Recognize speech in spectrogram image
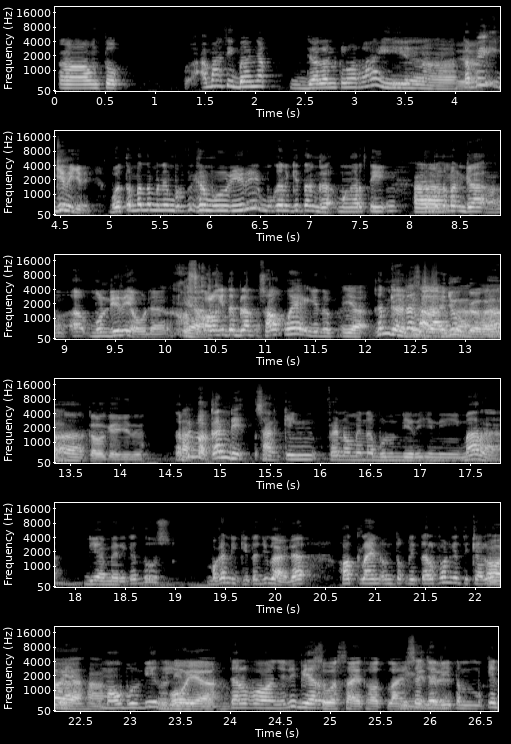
eh, untuk ah, masih banyak jalan keluar lain. Iya. Eh, Iya. Tapi gini gini, buat teman-teman yang berpikir bunuh diri, bukan kita nggak mengerti Eh, teman-teman nggak eh, bunuh diri ya udah. Kalau Iya. kalau kita bilang sok we gitu, Iya. kan nggak Kita salah juga. juga kan Heeh. kalau kayak gitu. Tapi bahkan di saking fenomena bunuh diri ini marah di Amerika tuh bahkan di kita juga ada hotline untuk ditelepon ketika lu Oh, iya, ha. mau bunuh diri. Oh, iya. Telepon. Jadi biar Suicide hotline bisa gitu jadi ya. tem- mungkin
